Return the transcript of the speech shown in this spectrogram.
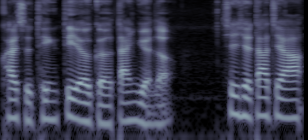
开始听第二个单元了。谢谢大家。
